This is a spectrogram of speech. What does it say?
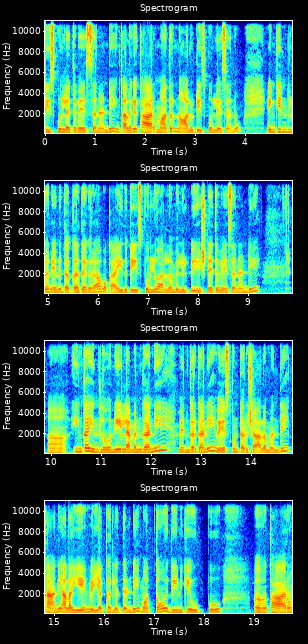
టీ స్పూన్లు అయితే వేస్తానండి. ఇంకా అలాగే కారం మాత్రం నాలుగు టీ స్పూన్లు వేసాను. ఇంక ఇందులో నేను దగ్గర దగ్గర ఒక ఐదు టీ స్పూన్లు అల్లం వెల్లుల్లి పేస్ట్ అయితే వేసానండి. ఇంకా ఇందులోని లెమన్ కానీ వెనిగర్ కానీ వేసుకుంటారు చాలామంది. కానీ అలా ఏం వేయక్కర్లేదండి. మొత్తం దీనికి ఉప్పు కారం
